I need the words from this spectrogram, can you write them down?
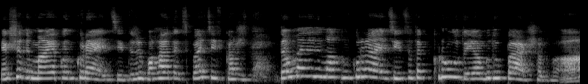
якщо немає конкуренції. Дуже багато експертів кажуть, та в мене немає конкуренції, це так круто, я буду першим. А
